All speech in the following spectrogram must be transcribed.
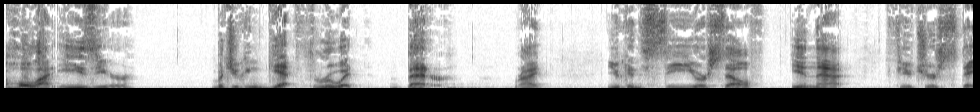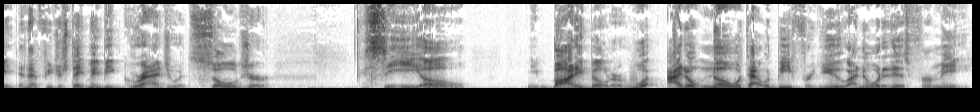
a whole lot easier, but you can get through it better, right? You can see yourself in that future state, and that future state may be graduate, soldier, CEO, bodybuilder. What I don't know what that would be for you. I know what it is for me.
